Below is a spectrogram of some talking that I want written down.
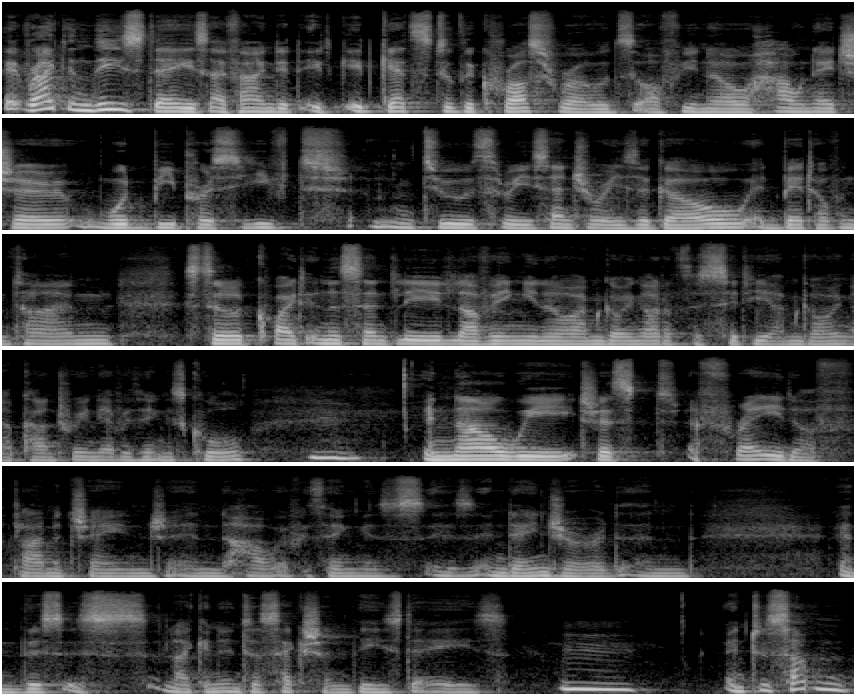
it, right in these days, I find it, it it gets to the crossroads of you know how nature would be perceived mm, two, three centuries ago at Beethoven time, still quite innocently loving. You know, I'm going out of the city, I'm going up country, and everything is cool. Mm. And now we just afraid of climate change and how everything is is endangered, and and this is like an intersection these days. Mm. And to some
